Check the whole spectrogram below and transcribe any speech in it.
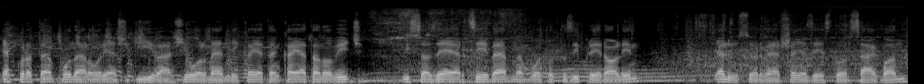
ekkora tempónál óriási kihívás jól menni. Kajeten Kajatanovic vissza az ERC-be, nem volt ott az Ipré Rallin először versenyez Észtországban.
